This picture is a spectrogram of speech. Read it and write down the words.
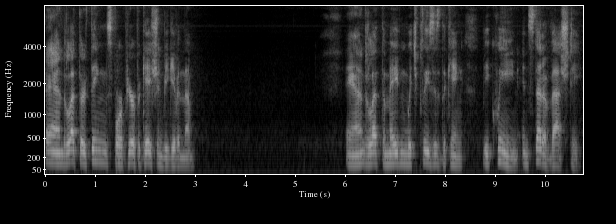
and let their things for purification be given them. And let the maiden which pleases the king be queen instead of Vashti.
